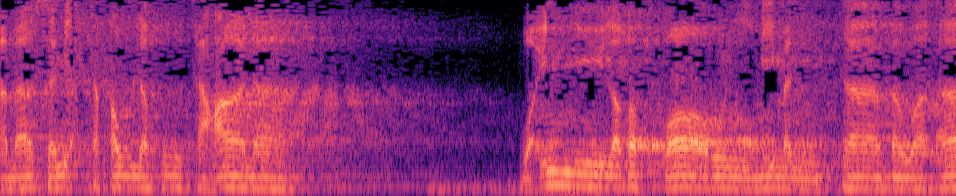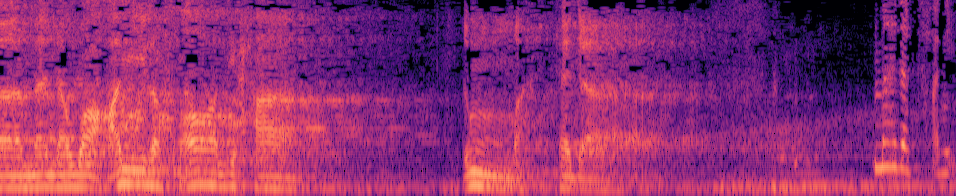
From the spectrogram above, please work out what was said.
أما سمعت قوله تعالى وإني لغفار لمن تاب وآمن وعمل صالحا ثم اهتدى. ماذا تعني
